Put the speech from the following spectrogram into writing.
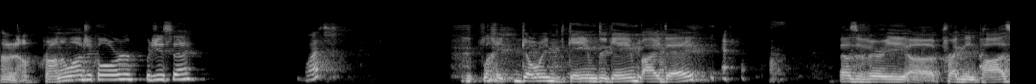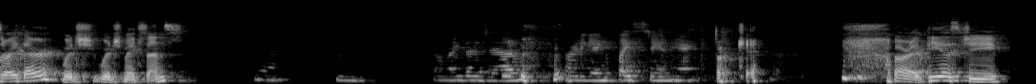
I don't know chronological order. Would you say What? like going game to game by day? Yes. That was a very uh, pregnant pause right there, which which makes sense. Yeah. Hmm. Don't like that jab. It's already getting feisty in here. Okay. All right, PSG,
